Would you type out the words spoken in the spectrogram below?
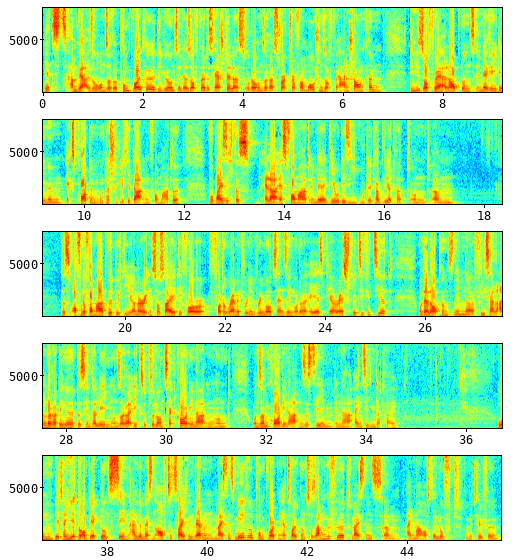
Jetzt haben wir also unsere Punktwolke, die wir uns in der Software des Herstellers oder unserer Structure from Motion Software anschauen können. Die Software erlaubt uns in der Regel einen Export in unterschiedliche Datenformate wobei sich das LAS-Format in der Geodäsie gut etabliert hat. Und ähm, das offene Format wird durch die American Society for Photogrammetry and Remote Sensing oder ASPRS spezifiziert und erlaubt uns neben einer Vielzahl anderer Dinge das Hinterlegen unserer XYZ-Koordinaten und unserem Koordinatensystem in einer einzigen Datei. Um detaillierte Objekte und Szenen angemessen aufzuzeichnen, werden meistens mehrere Punktwolken erzeugt und zusammengeführt, meistens ähm, einmal aus der Luft mit Hilfe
